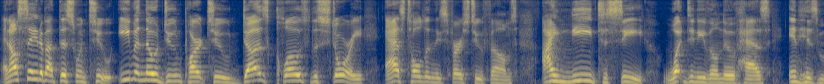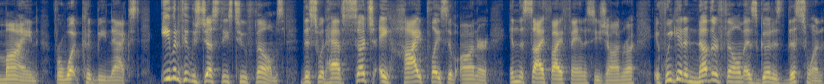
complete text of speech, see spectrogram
And I'll say it about this one too. Even though Dune Part 2 does close the story as told in these first two films, I need to see what Denis Villeneuve has in his mind for what could be next. Even if it was just these two films, this would have such a high place of honor in the sci fi fantasy genre. If we get another film as good as this one,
